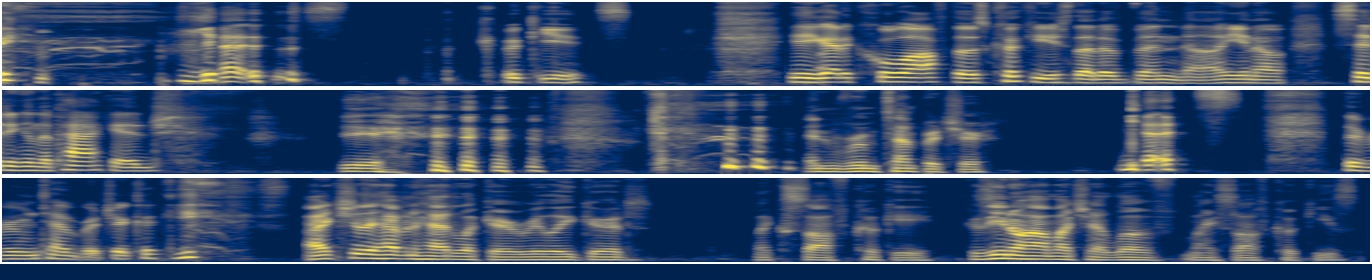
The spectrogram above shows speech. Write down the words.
yes, cookies. Yeah, you got to cool off those cookies that have been, uh, you know, sitting in the package. Yeah. and room temperature. Yes, the room temperature cookies. I actually haven't had like a really good like soft cookie because you know how much I love my soft cookies.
